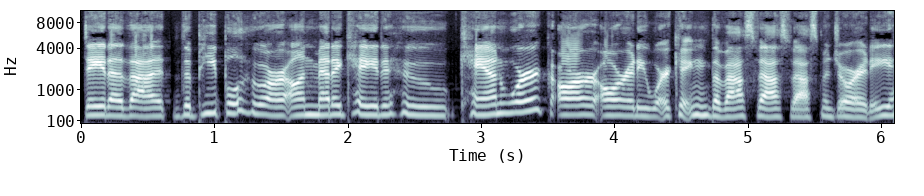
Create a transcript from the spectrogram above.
data that the people who are on Medicaid who can work are already working, the vast, vast, vast majority.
